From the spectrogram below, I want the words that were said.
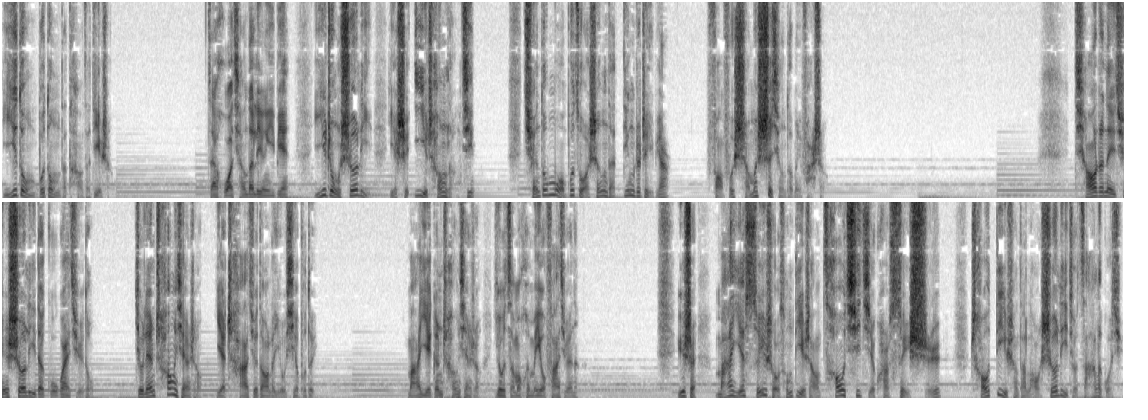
一动不动地躺在地上，在火墙的另一边，一众猞猁也是异常冷静，全都默不作声地盯着这边，仿佛什么事情都没发生。瞧着那群猞猁的古怪举动，就连昌先生也察觉到了有些不对。马爷跟昌先生又怎么会没有发觉呢？于是马爷随手从地上操起几块碎石，朝地上的老猞猁就砸了过去。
